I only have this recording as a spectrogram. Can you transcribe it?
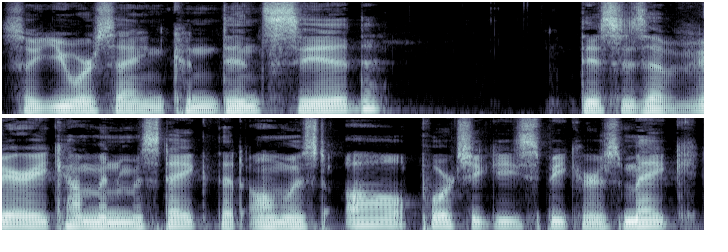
So you were saying condensed. This is a very common mistake that almost all Portuguese speakers make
